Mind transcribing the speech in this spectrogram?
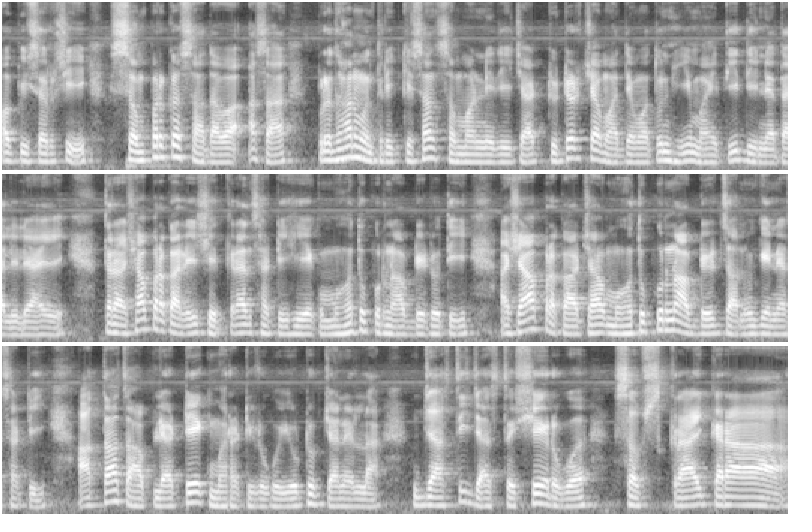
ऑफिसरशी संपर्क साधावा असा प्रधानमंत्री किसान सन्मान निधीच्या ट्विटरच्या माध्यमातून ही माहिती देण्यात आलेली आहे. तर अशा प्रकारे शेतकऱ्यांसाठी ही एक महत्त्वपूर्ण अपडेट होती. अशा प्रकारच्या महत्त्वपूर्ण अपडेट जाणून घेण्यासाठी आत्ताच आपल्या टेक मराठी लोक यूट्यूब चॅनलला जास्तीत जास्त शेअर व सबस्क्राईब करा.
